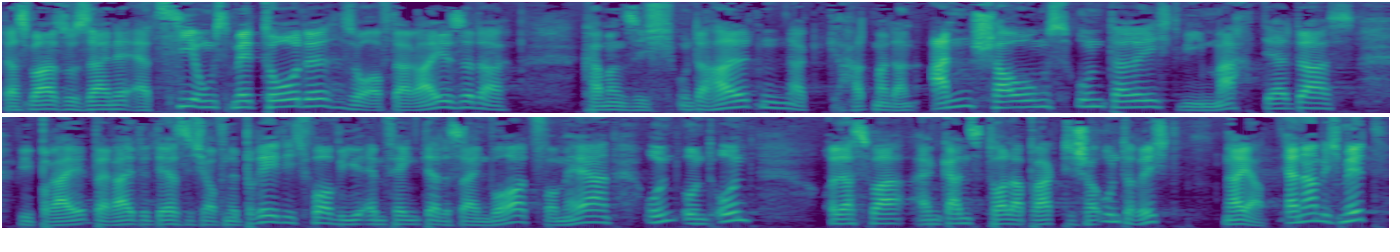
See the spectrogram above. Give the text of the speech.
Das war so seine Erziehungsmethode, so auf der Reise. Da kann man sich unterhalten, da hat man dann Anschauungsunterricht, wie macht er das, wie bereitet er sich auf eine Predigt vor, wie empfängt er das sein Wort vom Herrn und, und, und. Und das war ein ganz toller praktischer Unterricht. Naja, er nahm mich mit,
